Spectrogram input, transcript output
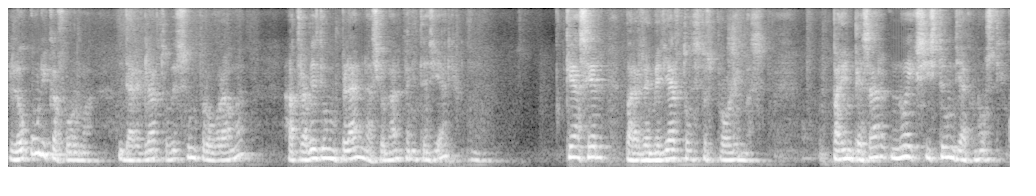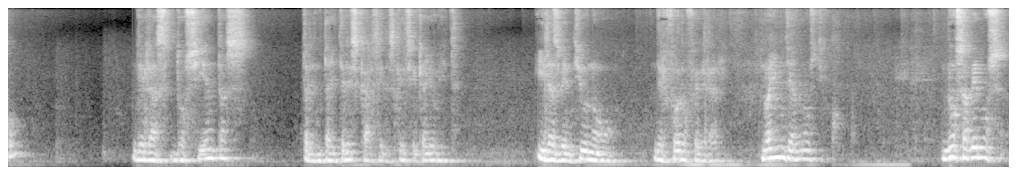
La única forma de arreglar todo es un programa a través de un plan nacional penitenciario. ¿Qué hacer para remediar todos estos problemas? Para empezar, no existe un diagnóstico de las 233 cárceles que dice que hay ahorita y las 21 del Fuero Federal. No hay un diagnóstico. No sabemos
